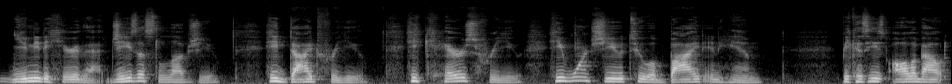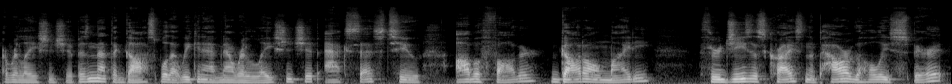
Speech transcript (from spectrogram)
You need to hear that. Jesus loves you. He died for you. He cares for you. He wants you to abide in Him because He's all about a relationship. Isn't that the gospel that we can have now relationship access to Abba Father, God Almighty, through Jesus Christ and the power of the Holy Spirit?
